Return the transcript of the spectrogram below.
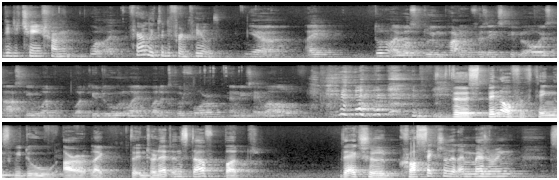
did you change from well, I, fairly two different fields? Yeah, I don't know. I was doing particle physics. People always ask you what, what you do and what, what it's good for, and you say, well, the spin-off of things we do are like the internet and stuff, but the actual cross section that I'm measuring is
